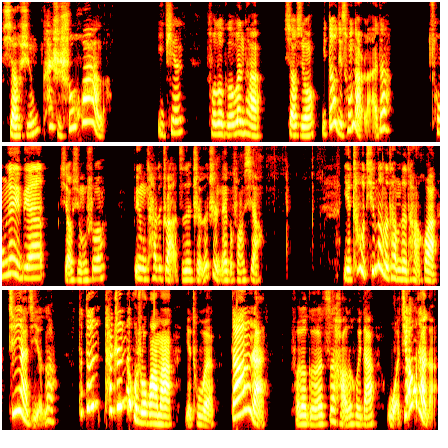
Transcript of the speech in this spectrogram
小熊开始说话了。一天，弗洛格问他：“小熊，你到底从哪儿来的？”“从那边。”小熊说，并用它的爪子指了指那个方向。野兔听到了他们的谈话，惊讶极了。他真他真的会说话吗？野兔问。当然，弗洛格自豪的回答。我教他的。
